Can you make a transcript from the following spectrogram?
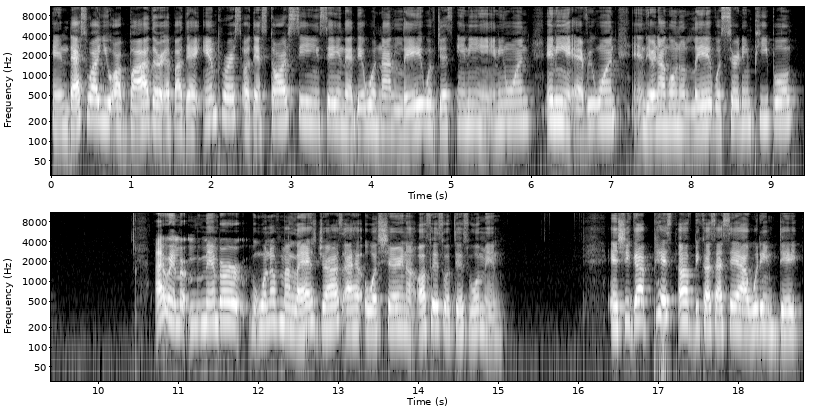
And that's why you are bothered about that empress or that star seed saying that they will not lay with just any and anyone, any and everyone, and they're not going to live with certain people I remember remember one of my last jobs. I was sharing an office with this woman, and she got pissed off because I said I wouldn't date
